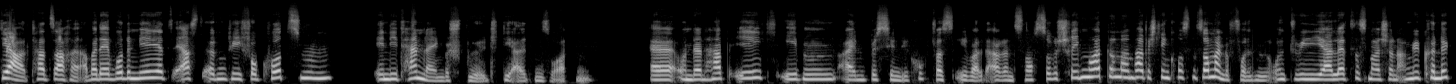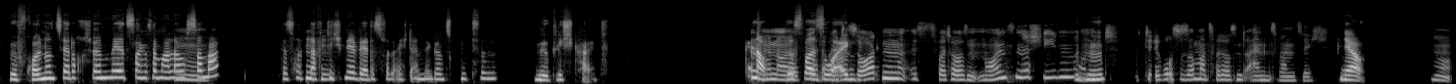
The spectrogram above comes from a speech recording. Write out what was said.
ja, Tatsache. Aber der wurde mir jetzt erst irgendwie vor kurzem in die Timeline gespült, die alten Sorten. Äh, und dann habe ich eben ein bisschen geguckt, was Ewald Ahrens noch so geschrieben hat. Und dann habe ich den großen Sommer gefunden. Und wie ja letztes Mal schon angekündigt, wir freuen uns ja doch schon jetzt langsam mal auf Hm. Sommer. Deshalb dachte Mhm. ich mir, wäre das vielleicht eine ganz gute Möglichkeit. Genau, das war so eigentlich. Sorten ist 2019 erschienen Mhm. und der große Sommer 2021. Ja. Ja.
